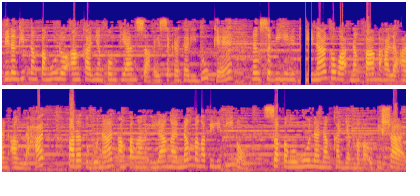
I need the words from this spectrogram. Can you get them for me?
Binanggit ng Pangulo ang kanyang kumpiyansa kay Secretary Duque nang sabihin nito ginagawa ng pamahalaan ang lahat para tugunan ang pangangailangan ng mga Pilipino sa pangunguna ng kanyang mga opisyal.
